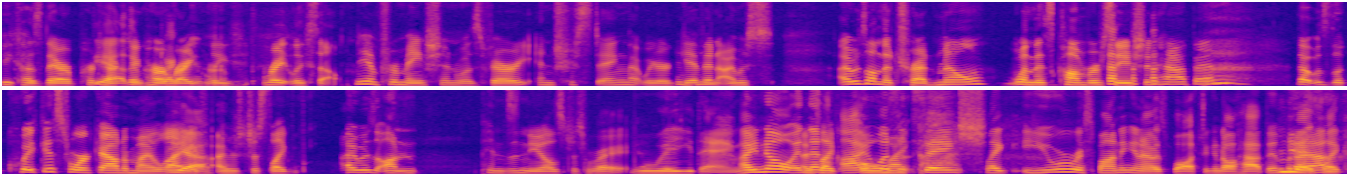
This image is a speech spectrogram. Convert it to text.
because they're protecting they're her protecting her. rightly rightly so. The information was very interesting that we were Mm-hmm. given. I was I was on the treadmill when this conversation happened. That was the quickest workout of my life. Yeah. I was just like I was on pins and needles just Right. waiting. I know, and It's then like, I oh wasn't saying like you were responding, and I was watching it all happen. But I was like,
